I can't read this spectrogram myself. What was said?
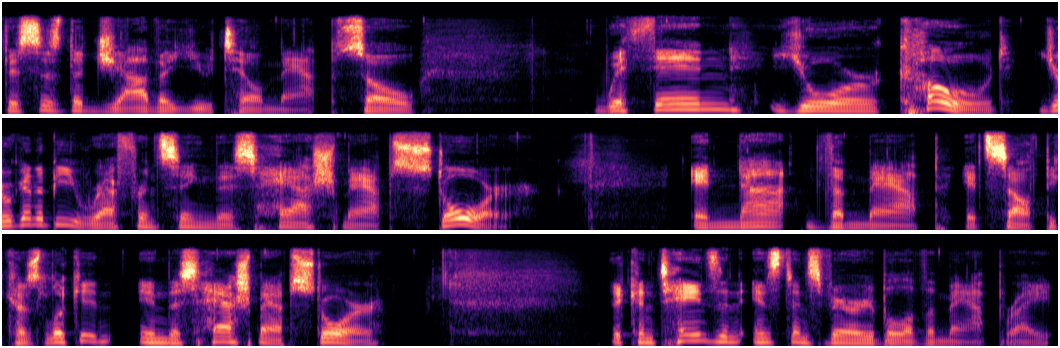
This is the Java util map. So within your code, you're going to be referencing this hash map store and not the map itself. Because look in, in this hash map store, it contains an instance variable of a map, right?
